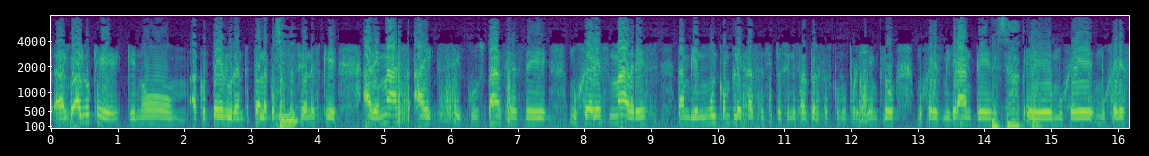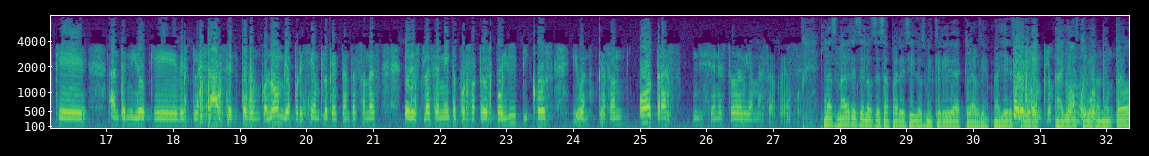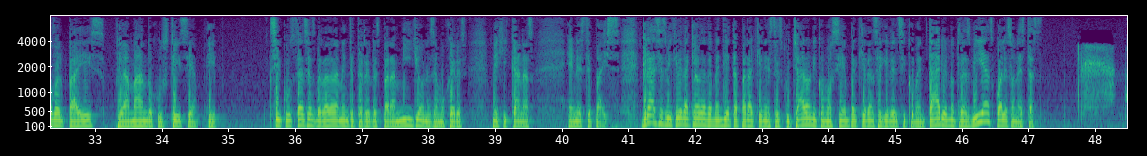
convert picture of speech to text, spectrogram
algo, algo que, que no acoté durante toda la conversación es que además hay circunstancias de mujeres madres también muy complejas en situaciones adversas como por ejemplo mujeres migrantes, eh, mujeres, mujeres que han tenido que desplazarse como en Colombia por ejemplo que hay tantas zonas de desplazamiento por factores políticos y bueno que son otras condiciones todavía más adversas. Las madres de los desaparecidos, mi querida Claudia, ayer estuvieron, ayer estuvieron en todo el país clamando justicia y circunstancias verdaderamente terribles para millones de mujeres mexicanas en este país. Gracias, mi querida Claudia de Mendieta, para quienes te escucharon y como siempre quieran seguir el comentario en otras vías, ¿cuáles son estas?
